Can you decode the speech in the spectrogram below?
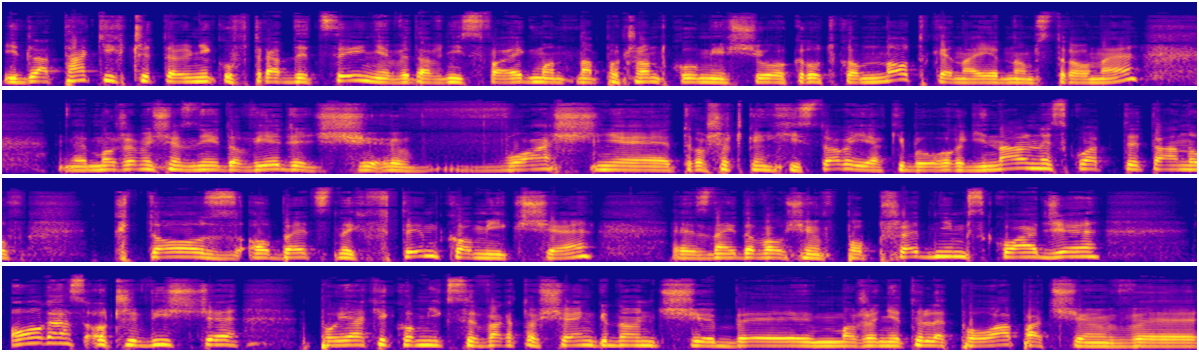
I dla takich czytelników tradycyjnie wydawnictwo Egmont na początku umieściło krótką notkę na jedną stronę. Możemy się z niej dowiedzieć właśnie troszeczkę historii, jaki był oryginalny skład Tytanów, kto z obecnych w tym komiksie znajdował się w poprzednim składzie, oraz oczywiście po jakie komiksy warto sięgnąć, by może nie tyle połapać się w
